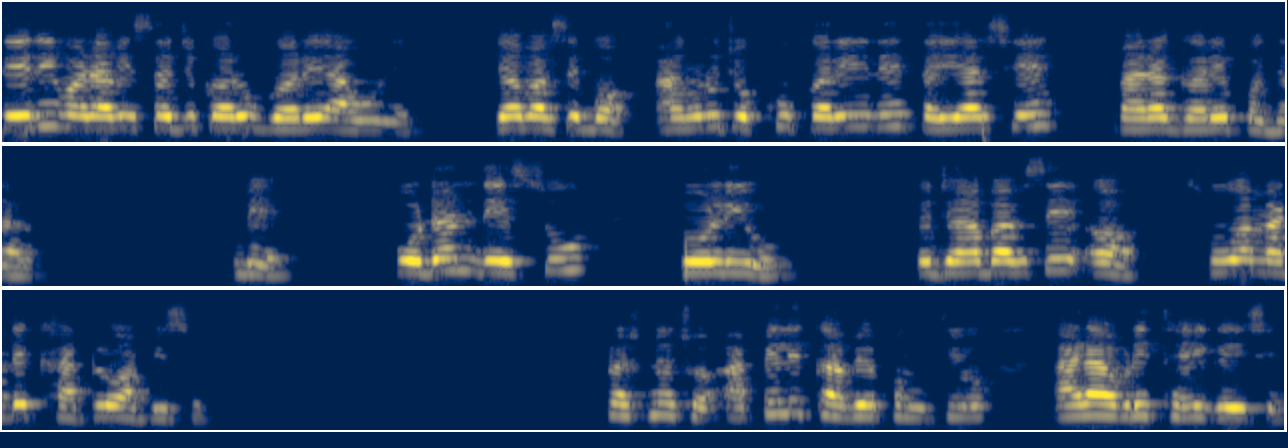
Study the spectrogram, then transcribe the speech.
શેરી વળાવી સજ્જ કરું ઘરે આવો ને જવાબ આવશે બ. આંગણું ચોખ્ખું કરીને તૈયાર છે મારા ઘરે પધારો. બે. કોડન દેસુ ઢોલિયો તો જવાબ આવશે અ. સુવા માટે ખાટલો આપીશું. પ્રશ્ન છ. આપેલી કાવ્ય પંક્તિઓ આડાઅવળી થઈ ગઈ છે.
